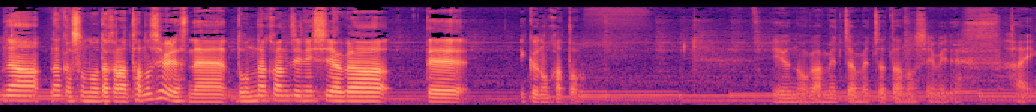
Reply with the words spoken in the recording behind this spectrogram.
な、なんかその、だから楽しみですね。どんな感じに仕上がっていくのかというのがめちゃめちゃ楽しみです。はい。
